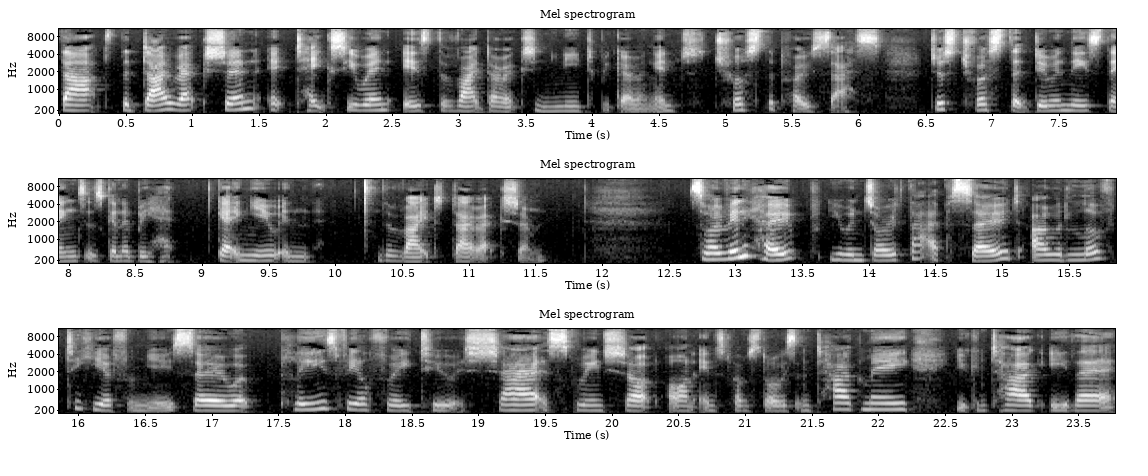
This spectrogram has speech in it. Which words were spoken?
that the direction it takes you in is the right direction you need to be going in. Just trust the process. Just trust that doing these things is going to be getting you in the right direction. So I really hope you enjoyed that episode. I would love to hear from you. So please feel free to share a screenshot on Instagram stories and tag me. You can tag either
